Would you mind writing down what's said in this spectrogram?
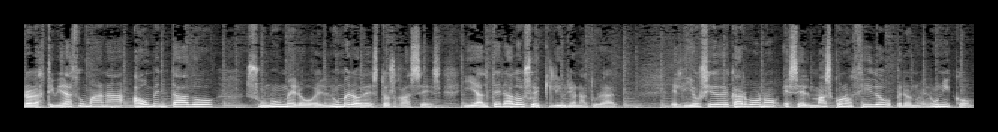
pero la actividad humana ha aumentado su número, el número de estos gases, y ha alterado su equilibrio natural. El dióxido de carbono es el más conocido, pero no el único.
